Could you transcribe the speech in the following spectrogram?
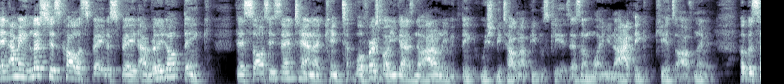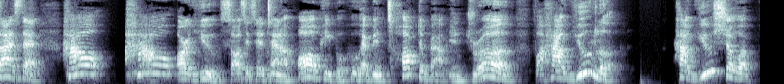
And I mean, let's just call a spade a spade. I really don't think that Saucy Santana can. T- well, first of all, you guys know I don't even think we should be talking about people's kids. That's number one. You know, I think kids are off limit. But besides that, how how are you, Saucy Santana, of all people who have been talked about and drugged for how you look, how you show up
